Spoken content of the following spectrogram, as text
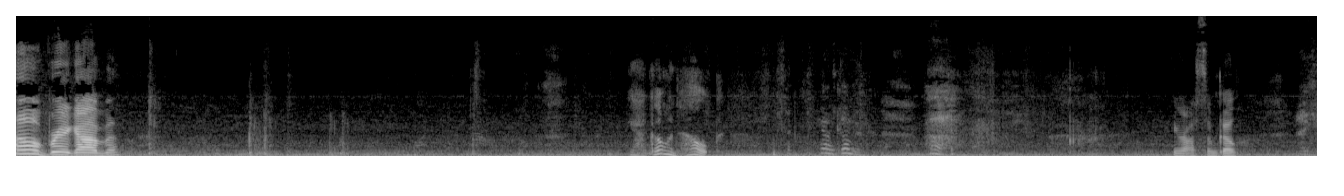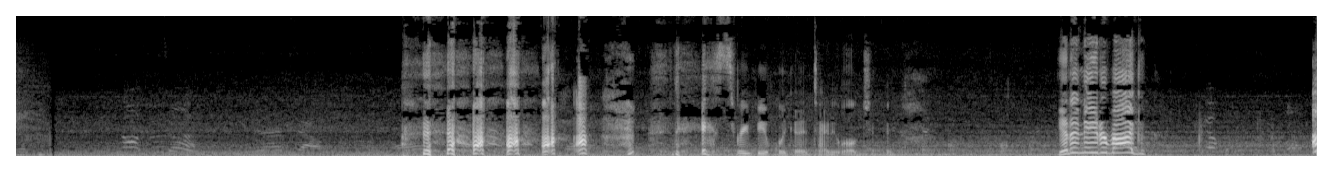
oh, Brigham. Yeah, go and help. Yeah, I'm coming. You're awesome. Go. takes three people to get a tiny little chicken. Get it, Nader bug!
